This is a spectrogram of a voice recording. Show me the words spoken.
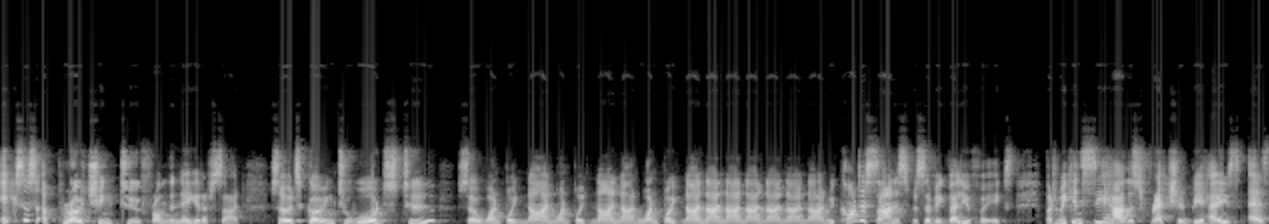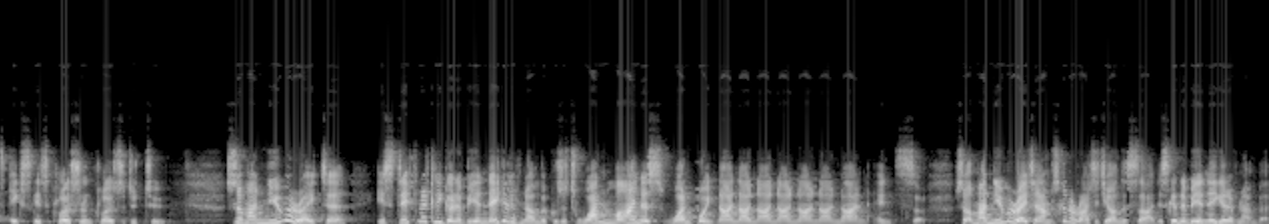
x is approaching 2 from the negative side. So it's going towards 2. So 1.9, 1.99, 1.9999999. We can't assign a specific value for x, but we can see how this fraction behaves as x gets closer and closer to 2. So my numerator is definitely going to be a negative number because it's 1 minus 1.9999999 and so. So my numerator, I'm just going to write it here on the side, is going to be a negative number.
